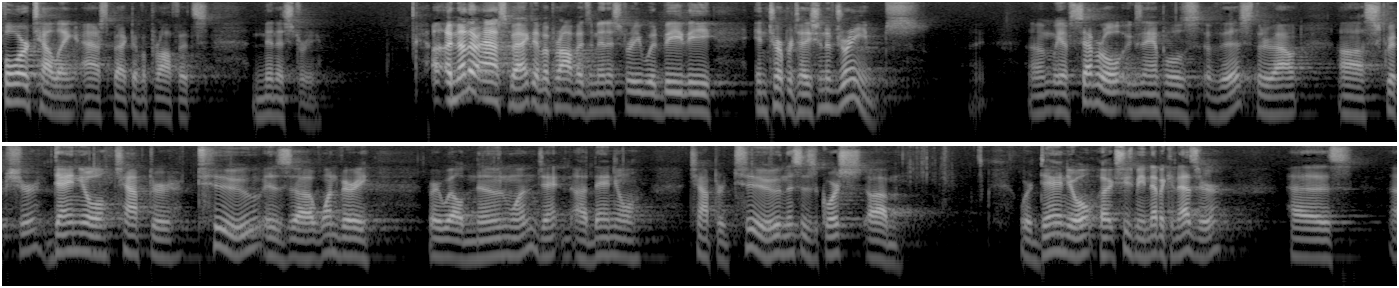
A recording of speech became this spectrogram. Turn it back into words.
foretelling aspect of a prophet's ministry. Another aspect of a prophet's ministry would be the interpretation of dreams. Um, we have several examples of this throughout uh, Scripture. Daniel chapter 2 is uh, one very, very well known one. Jan- uh, Daniel chapter 2, and this is, of course, um, where Daniel, uh, excuse me, Nebuchadnezzar has, uh,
